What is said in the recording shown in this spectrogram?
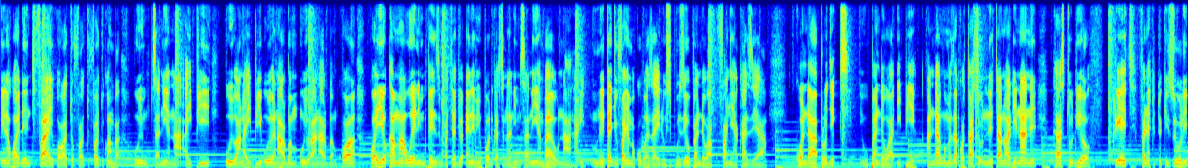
inakuwa identify kwa watu tofauti tofauti kwamba huyu msanii ana ip huyu ana ip huyu ana album huyu ana album kwa. Kwa hiyo kama we ni mpenzi mfuatiliaji wa enemy podcast na ni msanii ambaye unahitaji una kufanya makubwa zaidi usipuzie upande wa kufanya kazi ya kuandaa project upande wa ep andaa ngoma zako tatu nne tano hadi nane kaa studio create fanya kitu kizuri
